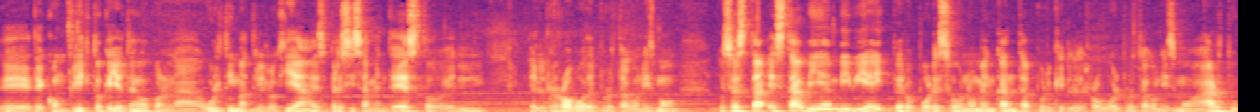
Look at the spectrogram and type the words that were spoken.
eh, de conflicto que yo tengo con la última trilogía es precisamente esto, el, robo de protagonismo. O sea, está, bien BB-8, pero por eso no me encanta, porque le robó el protagonismo a Artu.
